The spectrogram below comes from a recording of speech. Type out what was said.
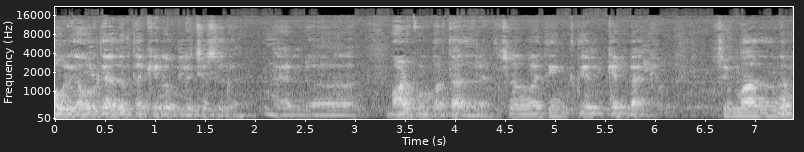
ಅವ್ರಿಗೆ ಅವ್ರದ್ದೇ ಆದಂಥ ಕೆಲವು ಗ್ಲಿಚಸ್ ಇದೆ. ಆ್ಯಂಡ್ ಮಾಡ್ಕೊಂಡು ಬರ್ತಾ ಇದ್ದಾರೆ. So I think they'll get back cinema ನಮ್ಮ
